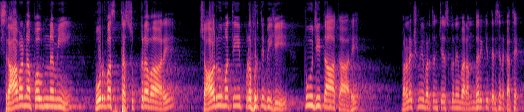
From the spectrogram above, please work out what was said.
శ్రావణ పౌర్ణమి పూర్వస్థ శుక్రవారే చారుమతి ప్రభృతిభి పూజితాకారే. వరలక్ష్మి వ్రతం చేసుకునే వారందరికీ తెలిసిన కథే.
